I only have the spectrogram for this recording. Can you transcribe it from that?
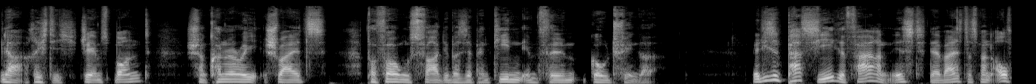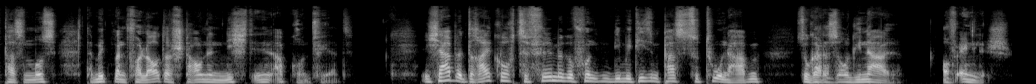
Ja, richtig. James Bond, Sean Connery, Schweiz, Verfolgungsfahrt über Serpentinen im Film Goldfinger. Wer diesen Pass je gefahren ist, der weiß, dass man aufpassen muss, damit man vor lauter Staunen nicht in den Abgrund fährt. Ich habe drei kurze Filme gefunden, die mit diesem Pass zu tun haben, sogar das Original, auf Englisch.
